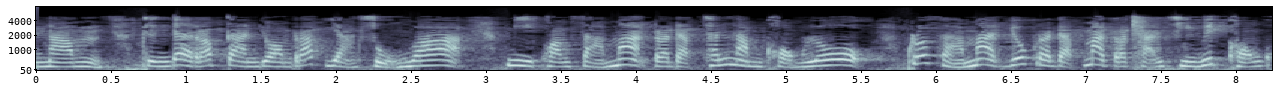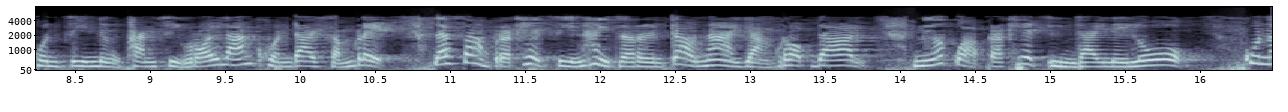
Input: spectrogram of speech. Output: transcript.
นนำจึงได้รับการยอมรับอย่างสูงว่า มีความสามารถระดับชั้นนำของโลก เพราะสามารถยกระดับมาตรฐานชีวิตของคนจีน 1,400 ล้านคนได้สำเร็จ และสร้างประเทศจีนให้เจริญก้าวหน้าอย่างรอบด้าน เหนือกว่าประเทศอื่นใดในโลก คุณ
